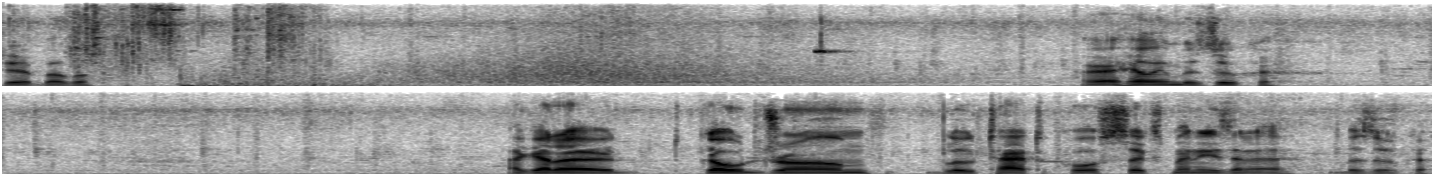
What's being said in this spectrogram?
Shit, Bubba. I got a helium bazooka. I got a gold drum, blue tactical, six minis, and a bazooka.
